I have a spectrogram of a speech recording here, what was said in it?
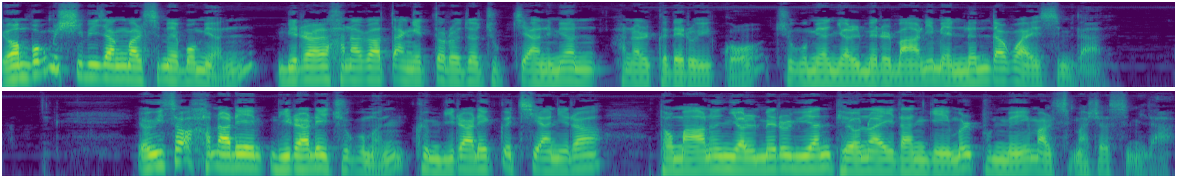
요한복음 12장 말씀에 보면 미랄 하나가 땅에 떨어져 죽지 않으면 하늘 그대로 있고 죽으면 열매를 많이 맺는다고 하였습니다. 여기서 하나의 미랄의 죽음은 그 미랄의 끝이 아니라 더 많은 열매를 위한 변화의 단계임을 분명히 말씀하셨습니다.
